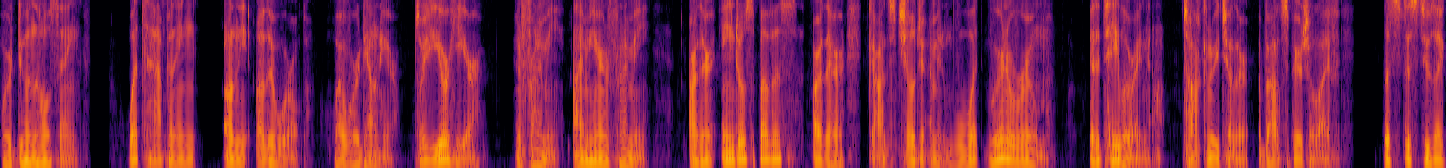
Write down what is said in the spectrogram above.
we're doing the whole thing. What's happening on the other world while we're down here? So you're here in front of me. I'm here in front of me. Are there angels above us? Are there God's children? I mean, what? We're in a room at a table right now talking to each other about spiritual life. Let's let's do like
